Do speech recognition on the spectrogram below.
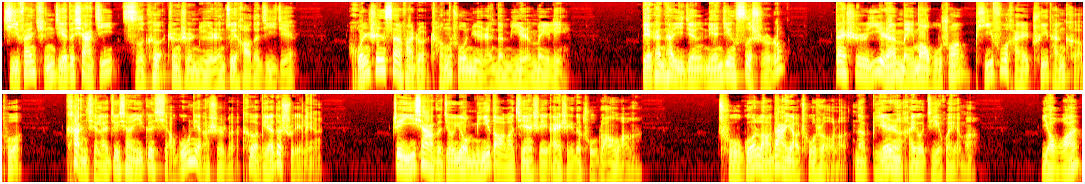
几番情节的夏姬，此刻正是女人最好的季节。浑身散发着成熟女人的迷人魅力。别看她已经年近四十了，但是依然美貌无双，皮肤还吹弹可破，看起来就像一个小姑娘似的，特别的水灵。这一下子就又迷倒了见谁爱谁的楚庄王。楚国老大要出手了，那别人还有机会吗？有啊，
